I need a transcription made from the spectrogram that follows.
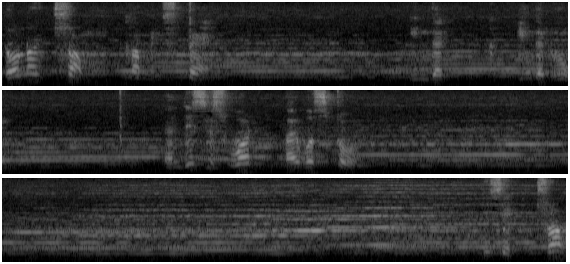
Donald Trump come and stand in that in that room. And this is what I was told. They said Trump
